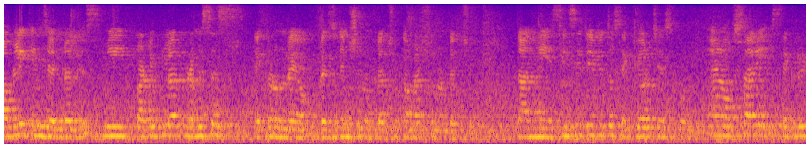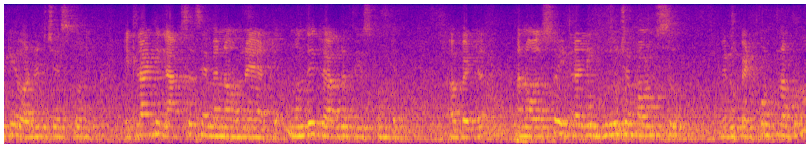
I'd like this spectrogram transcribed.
public in general is మీ పర్టికులర్ ప్రెమిసెస్ ఎక్కడ ఉన్నాయో రెసిడెన్షియల్ ఉండొచ్చు కమర్షియల్ ఉండొచ్చు. దాన్ని సీసీటీవీతో సెక్యూర్ చేసుకోండి అండ్ ఒకసారి సెక్యూరిటీ ఆడిట్ చేసుకొని ఇట్లాంటి ల్యాప్సెస్ ఏమైనా ఉన్నాయంటే ముందే జాగ్రత్త తీసుకుంటే బెటర్ అండ్ ఆల్సో ఇట్లాంటి హ్యూజ్ అమౌంట్స్ మీరు పెట్టుకుంటున్నప్పుడు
